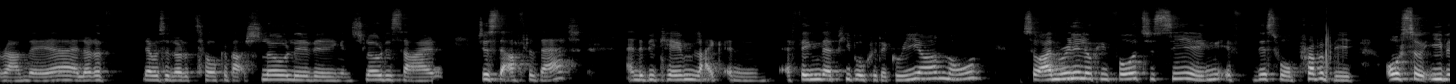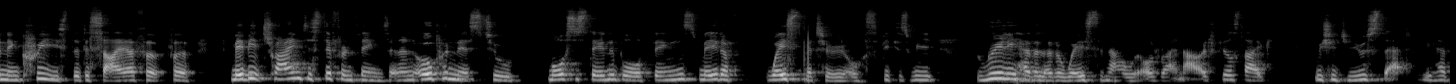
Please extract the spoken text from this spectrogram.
around there. A lot of there was a lot of talk about slow living and slow design just after that, and it became like an, a thing that people could agree on more. So I'm really looking forward to seeing if this will probably also even increase the desire for, for maybe trying just different things and an openness to more sustainable things made of waste materials because we really have a lot of waste in our world right now. It feels like we should use that. We have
